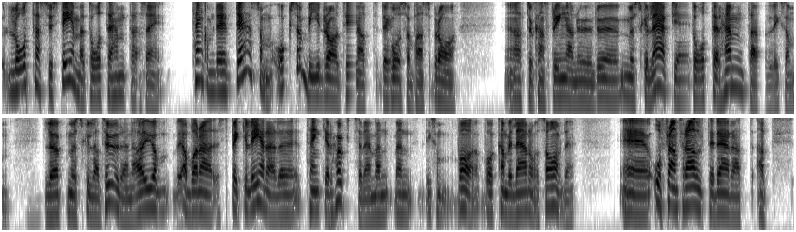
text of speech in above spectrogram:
låta systemet återhämta sig. Tänk om det är det som också bidrar till att det går så pass bra att du kan springa nu. Du är muskulärt återhämtar liksom löpmuskulaturen. Jag, jag, bara spekulerar eller tänker högt sådär, men, men liksom, vad, vad kan vi lära oss av det? Eh, och framförallt det där att, att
